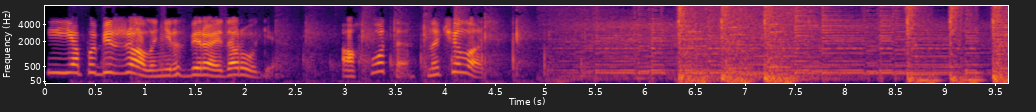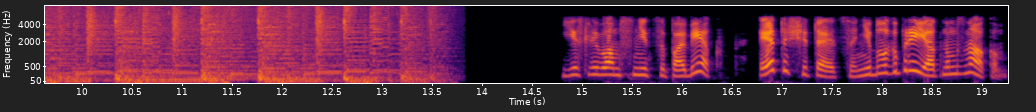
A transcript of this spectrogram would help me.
И я побежала, не разбирая дороги. Охота началась. Если вам снится побег, это считается неблагоприятным знаком.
